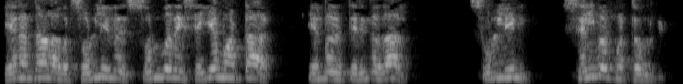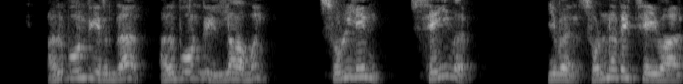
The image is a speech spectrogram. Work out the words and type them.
ஏனென்றால் அவர் சொல்லியது சொல்வதை செய்ய மாட்டார் என்பது தெரிந்ததால் சொல்லின் செல்வர் மற்றவர்கள். அதுபோன்று இருந்தால் அதுபோன்று இல்லாமல் சொல்லின் செய்வர். இவர் சொன்னதை செய்வார்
